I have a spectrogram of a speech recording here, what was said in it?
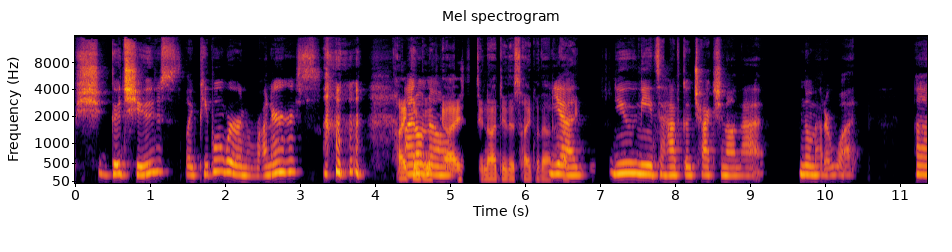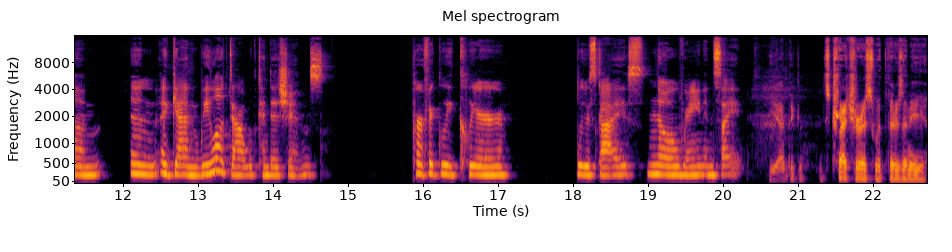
sh- good shoes. Like people were in runners. Hiking I don't know. guys, do not do this hike without. Yeah, hiking. you need to have good traction on that, no matter what. Um, and again, we lucked out with conditions. Perfectly clear blue skies, no rain in sight. Yeah, I think it's treacherous with there's any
